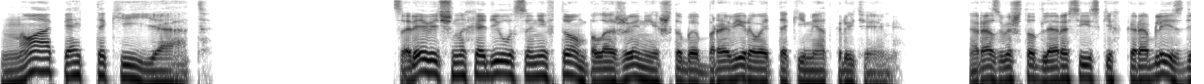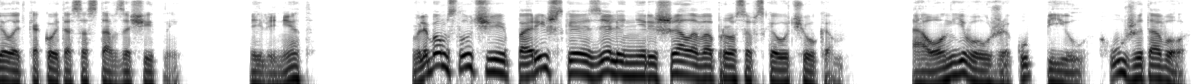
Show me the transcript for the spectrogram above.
но опять-таки яд. Царевич находился не в том положении, чтобы бравировать такими открытиями. Разве что для российских кораблей сделать какой-то состав защитный. Или нет? В любом случае, парижская зелень не решала вопросов с каучуком. А он его уже купил, хуже того.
